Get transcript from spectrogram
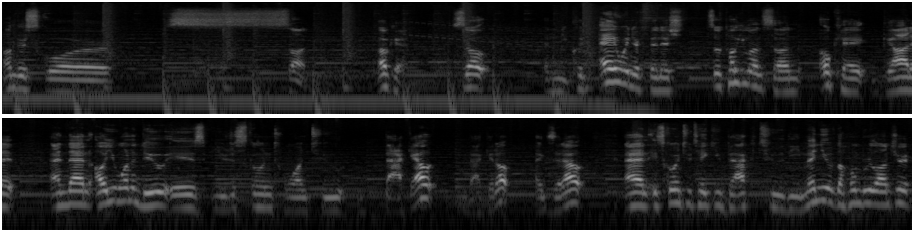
underscore Sun. Okay. So and then you click A when you're finished. So Pokemon Sun. Okay, got it. And then all you want to do is you're just going to want to back out, back it up, exit out, and it's going to take you back to the menu of the Homebrew Launcher.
